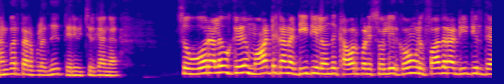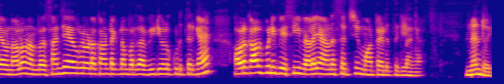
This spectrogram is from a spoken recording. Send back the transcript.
நண்பர் தரப்புலேருந்து தெரிவிச்சிருக்காங்க. ஸோ ஓரளவுக்கு மாட்டுக்கான டீட்டெயில் வந்து கவர் பண்ணி சொல்லியிருக்கோம். உங்களுக்கு ஃபர்தராக டீட்டெயில் தேவைனாலும் நண்பர் சஞ்சய் அவர்களோட காண்டாக்ட் நம்பர் தான் வீடியோவில் கொடுத்துருக்கேன். அவரை கால் பண்ணி பேசி விலையை அனுசரித்து மாட்டை எடுத்துக்கலாங்க. நன்றி.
